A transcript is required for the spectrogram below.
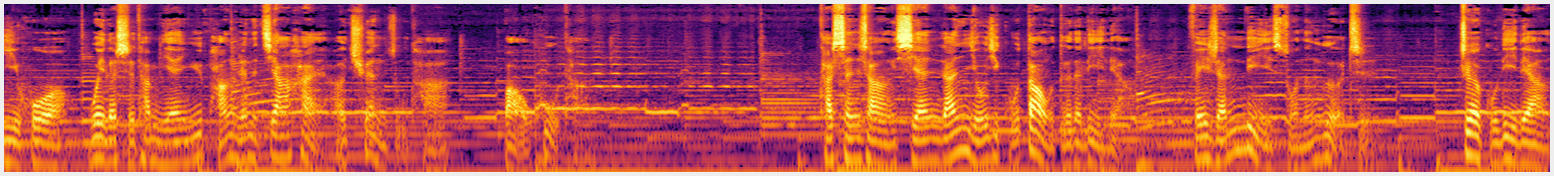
亦或为了使他免于旁人的加害而劝阻他、保护他，他身上显然有一股道德的力量，非人力所能遏制。这股力量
